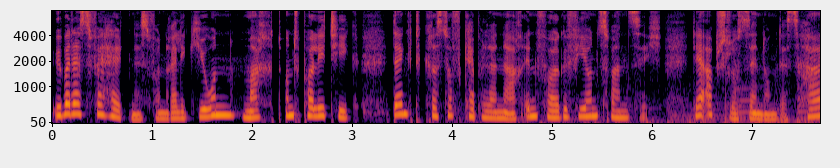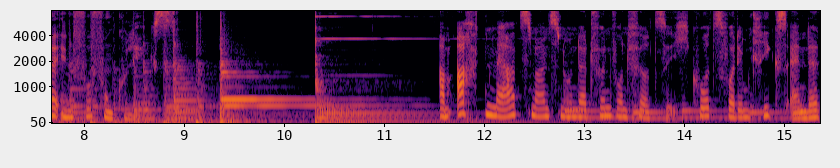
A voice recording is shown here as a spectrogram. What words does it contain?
Über das Verhältnis von Religion, Macht und Politik denkt Christoph Keppeler nach in Folge 24, der Abschlusssendung des H-Info Funkkollegs. Am 8. März 1945, kurz vor dem Kriegsende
